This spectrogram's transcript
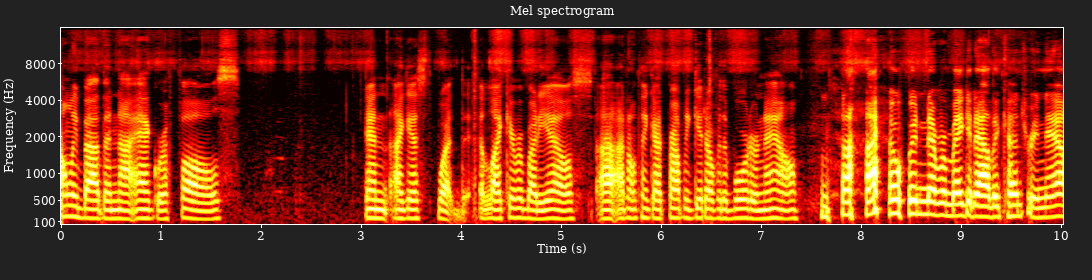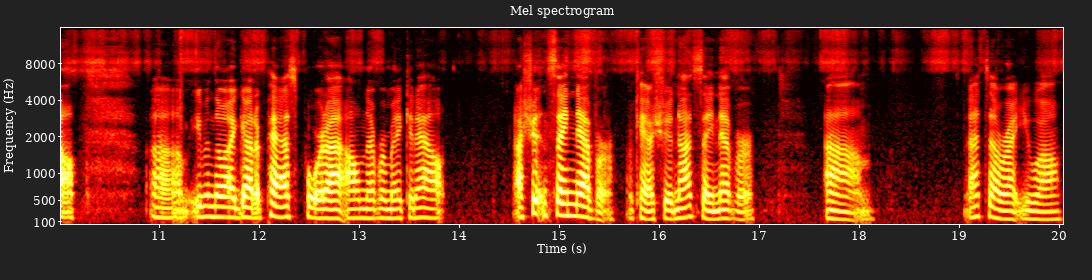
only by the Niagara Falls and I guess what, like everybody else, I, I don't think I'd probably get over the border now. I would never make it out of the country now. Um, even though I got a passport, I, I'll never make it out. I shouldn't say never. Okay, I should not say never. Um, that's all right, you all.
